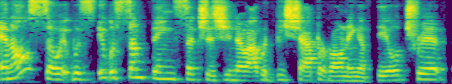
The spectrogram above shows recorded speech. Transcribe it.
And also it was it was something such as, you know, I would be chaperoning a field trip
